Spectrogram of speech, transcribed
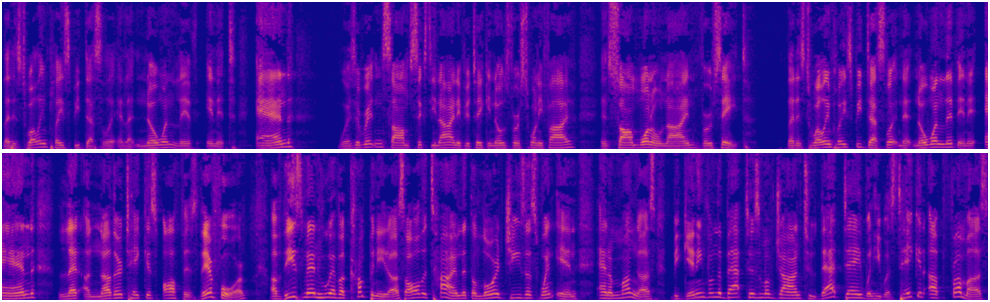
let his dwelling place be desolate, and let no one live in it. And where's it written? Psalm 69, if you're taking notes, verse 25, and Psalm 109, verse 8. Let his dwelling place be desolate, and let no one live in it, and let another take his office. Therefore, of these men who have accompanied us all the time that the Lord Jesus went in and among us, beginning from the baptism of John to that day when he was taken up from us,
